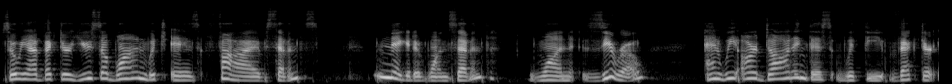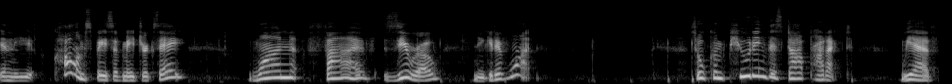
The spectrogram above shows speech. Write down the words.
So we have vector u sub 1, which is 5 sevenths, negative 1 seventh, 1, 0, And we are dotting this with the vector in the column space of matrix A, 1, 5, 0, negative 1. So computing this dot product, we have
